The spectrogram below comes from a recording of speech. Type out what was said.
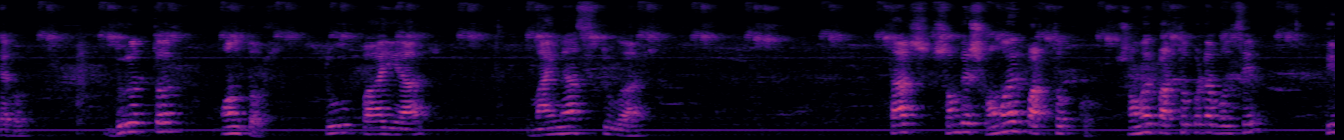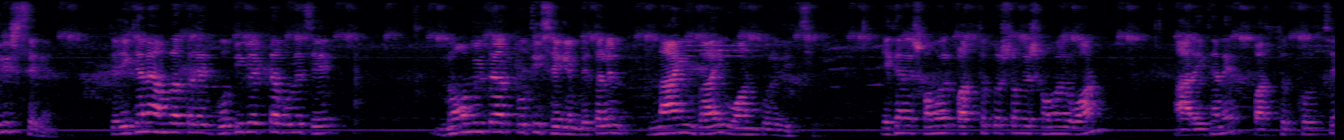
দেখো, দূরত্বর অন্তর two pi r minus two r, তার সঙ্গে সময়ের পার্থক্য সময়ের পার্থক্যটা বলছে তিরিশ সেকেন্ড। তো এইখানে আমরা তাহলে গতিবেগটা বলেছে ন মিটার প্রতি সেকেন্ডে, তাহলে নাইন বাই ওয়ান করে দিচ্ছি। এখানে সময়ের পার্থক্যের সঙ্গে সময়ের ওয়ান আর এখানে পার্থক্য হচ্ছে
